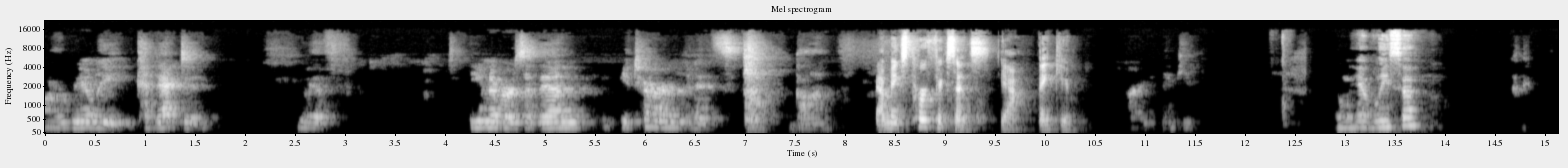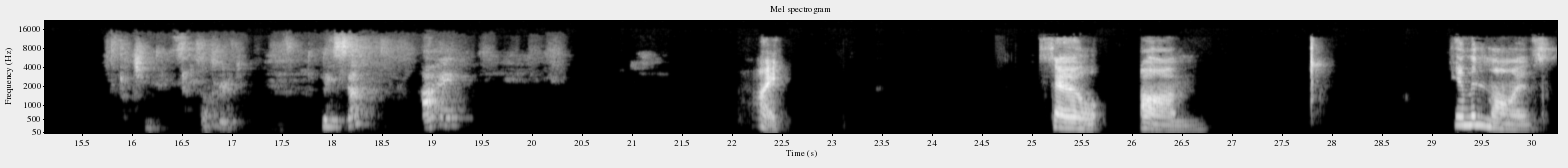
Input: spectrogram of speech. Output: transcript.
are really connected with the universe and then you turn and it's gone. That makes perfect sense. Yeah, thank you. All right, thank you. And we have Lisa. Sounds good. Lisa, hi. Hi. So, um, human lives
